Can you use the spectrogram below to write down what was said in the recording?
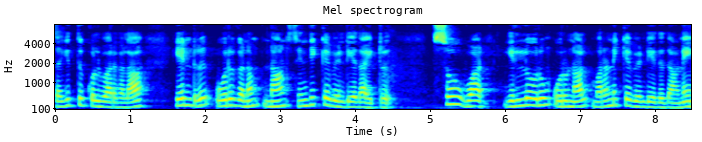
சகித்து கொள்வார்களா என்று ஒரு கணம் நான் சிந்திக்க வேண்டியதாயிற்று. சோ வாட் எல்லோரும் ஒரு நாள் மரணிக்க வேண்டியதுதானே?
